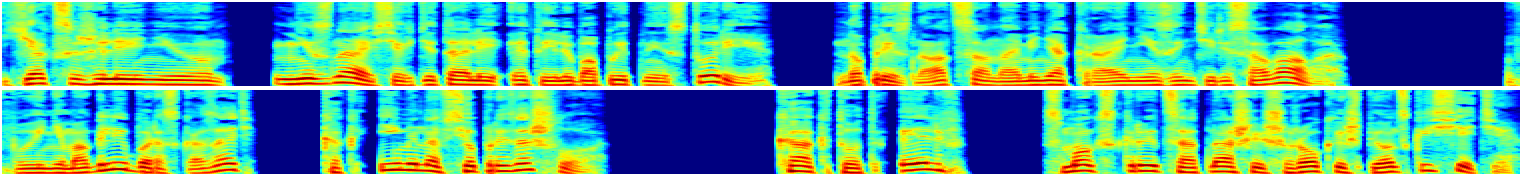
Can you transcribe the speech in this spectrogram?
Я, к сожалению, не знаю всех деталей этой любопытной истории, но, признаться, она меня крайне заинтересовала. Вы не могли бы рассказать, как именно все произошло? Как тот эльф смог скрыться от нашей широкой шпионской сети?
